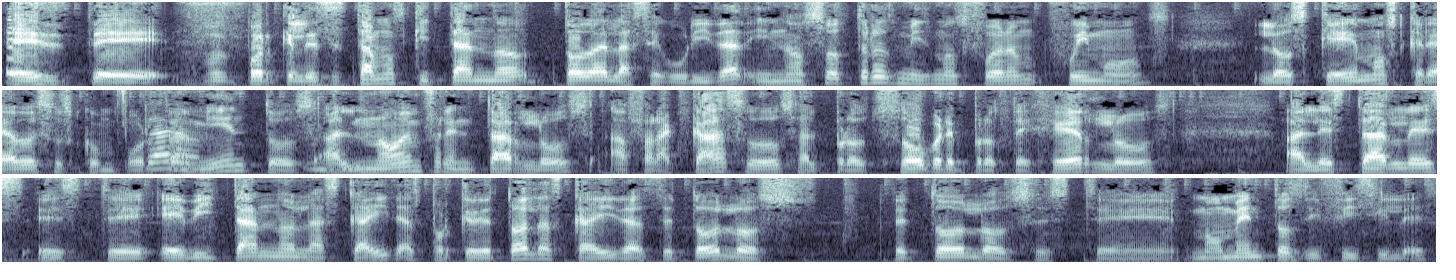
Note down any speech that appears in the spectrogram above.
este, porque les estamos quitando toda la seguridad y nosotros mismos fueron, fuimos los que hemos creado esos comportamientos al no enfrentarlos a fracasos, al pro sobreprotegerlos, al estarles este, evitando las caídas, porque de todas las caídas, de todos los, de todos los este, momentos difíciles,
